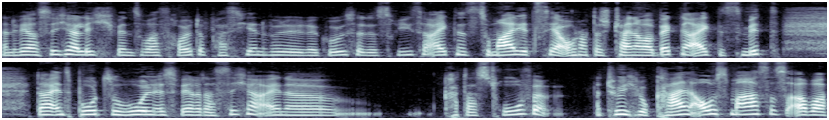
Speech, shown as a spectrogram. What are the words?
dann wäre es sicherlich, wenn sowas heute passieren würde, in der Größe des Riesereignisses, zumal jetzt ja auch noch das Steinauer Beckenereignis mit da ins Boot zu holen ist, wäre das sicher eine Katastrophe natürlich lokalen Ausmaßes, aber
